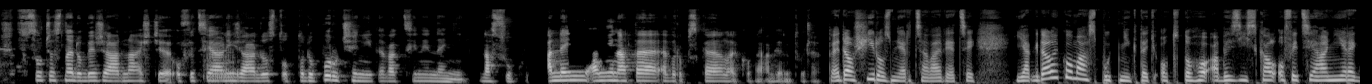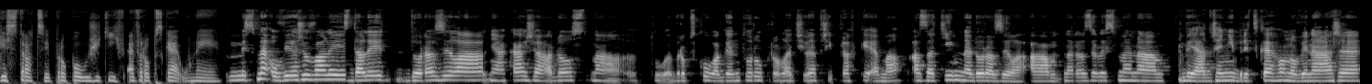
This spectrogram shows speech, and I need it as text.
V současné době žádná ještě oficiální žádost o to doporučení té vakcíny není na SUKu a není ani na té Evropské lékové agentuře. To je další rozměr celé věci. Jak daleko má Sputnik teď od toho, aby získal oficiální registraci pro použití v Evropské unii? My jsme ověřovali, zdali dorazila nějaká žádost na tu Evropskou agenturu pro léčivé přípravky EMA a zatím nedorazila. A narazili jsme na vyjádření britského novináře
